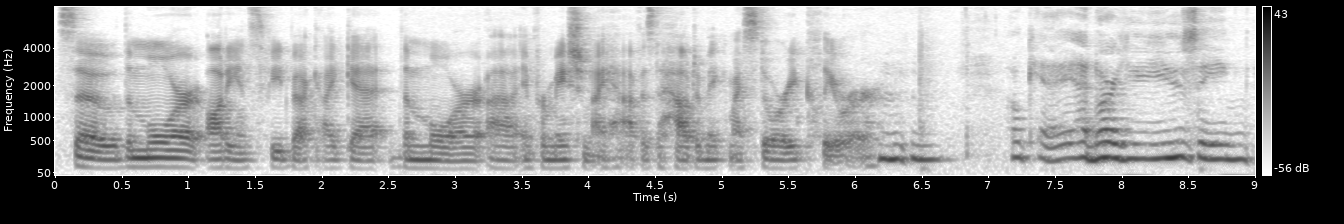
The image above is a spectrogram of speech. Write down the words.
So the more audience feedback I get, the more uh, information I have as to how to make my story clearer. Mm-hmm. Okay, and are you using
